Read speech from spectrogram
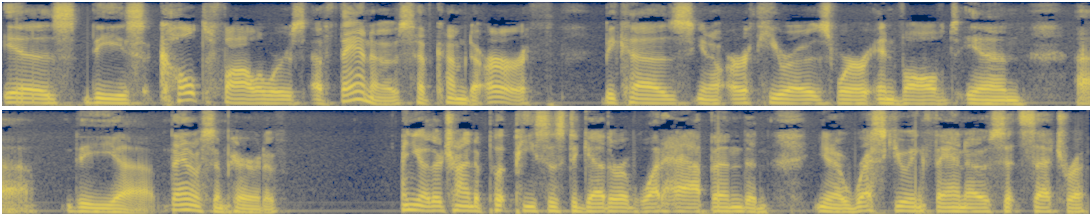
is these cult followers of Thanos have come to Earth because you know Earth heroes were involved in uh, the uh, Thanos imperative. And you know they're trying to put pieces together of what happened, and you know rescuing Thanos, etc.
